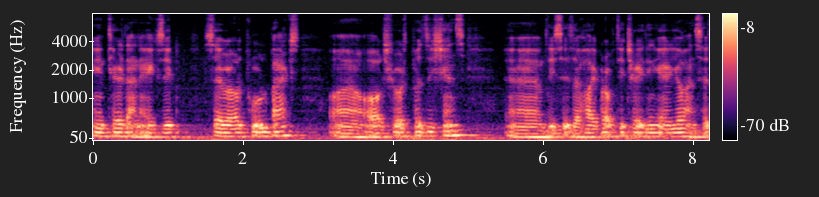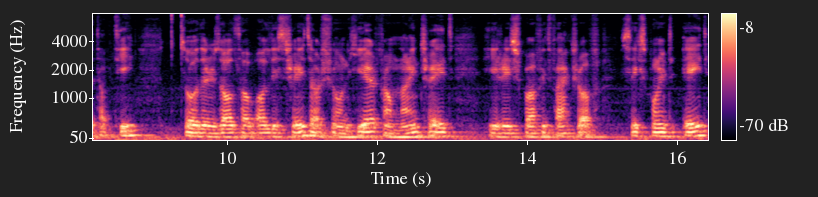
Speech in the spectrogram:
entered and exit several pullbacks uh, all short positions. Um, this is a high probability trading area and setup T so the results of all these trades are shown here. From nine trades, he reached profit factor of 6.8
